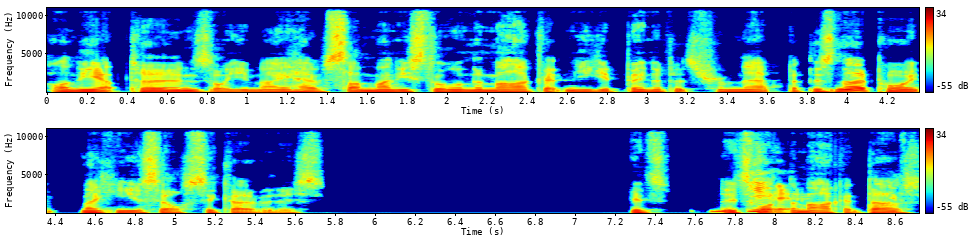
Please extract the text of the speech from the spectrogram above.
on the upturns, or you may have some money still in the market and you get benefits from that. But there's no point making yourself sick over this. It's it's yeah. what the market does.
